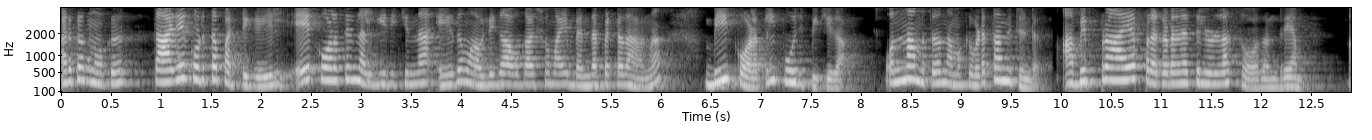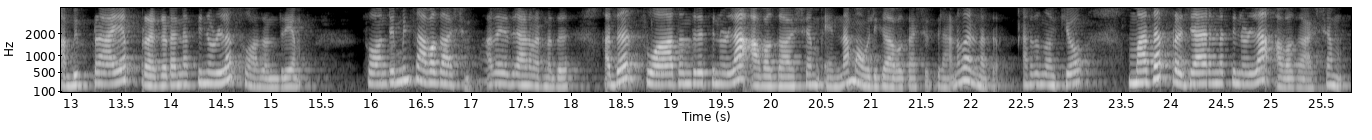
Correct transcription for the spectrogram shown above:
അടുത്ത നോക്ക്. താഴെ കൊടുത്ത പട്ടികയിൽ എ കോളത്തിൽ നൽകിയിരിക്കുന്ന ഏത് മൗലികാവകാശവുമായി ബന്ധപ്പെട്ടതാണെന്ന് ബി കോളത്തിൽ പൂരിപ്പിക്കുക. ഒന്നാമത്തത് നമുക്കിവിടെ തന്നിട്ടുണ്ട്. അഭിപ്രായ പ്രകടനത്തിലുള്ള സ്വാതന്ത്ര്യം. അഭിപ്രായ പ്രകടനത്തിനുള്ള സ്വാതന്ത്ര്യം. സ്വാതന്ത്ര്യം മീൻസ് അവകാശം. അത് ഏതിലാണ് വരണത് അത് സ്വാതന്ത്ര്യത്തിനുള്ള അവകാശം എന്ന മൗലികാവകാശത്തിലാണ് വരണത് അടുത്ത നോക്കിയോ. മതപ്രചാരണത്തിനുള്ള അവകാശം.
